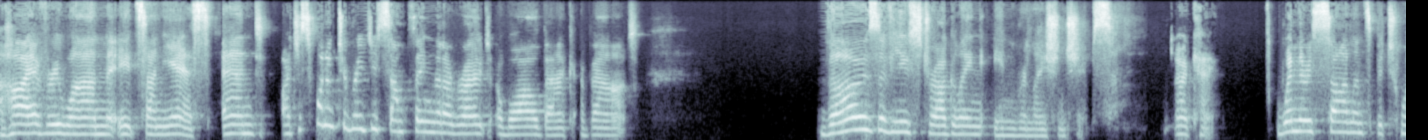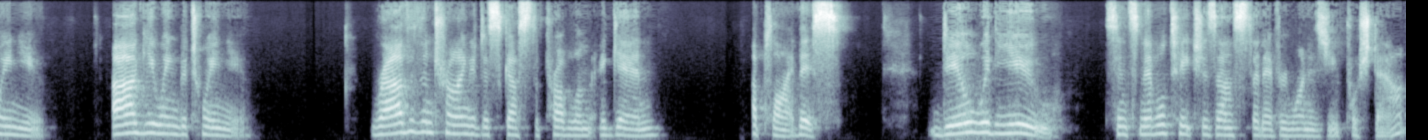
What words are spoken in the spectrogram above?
Hi everyone, it's Agnes, and I just wanted to read you something that I wrote a while back about those of you struggling in relationships. Okay, when there is silence between you, arguing between you, rather than trying to discuss the problem again, apply this. Deal with you, since Neville teaches us that everyone is you pushed out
